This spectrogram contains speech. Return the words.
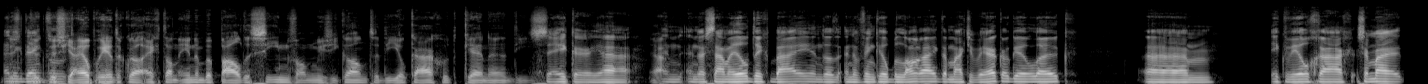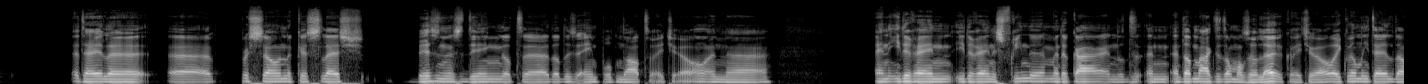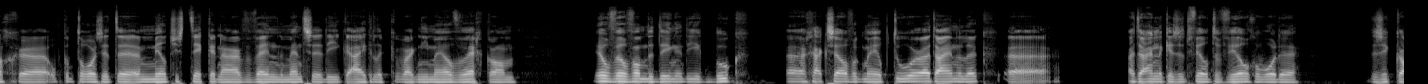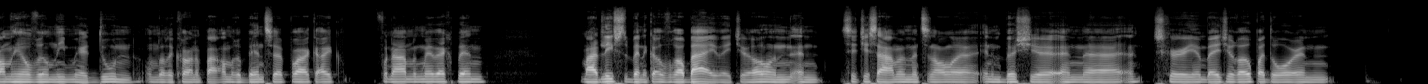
en dus, ik denk dus jij opereert ook wel echt dan in een bepaalde scene van muzikanten die elkaar goed kennen. Die... Zeker, ja. Ja. En, en daar staan we heel dichtbij. En dat, en dat vind ik heel belangrijk. Dat maakt je werk ook heel leuk. Ehm, ik wil graag, zeg maar, het hele eh, persoonlijke slash business ding, dat, eh, dat is één pot nat, weet je wel. En, eh, en iedereen, iedereen is vrienden met elkaar en dat, en, dat maakt het allemaal zo leuk, weet je wel. Ik wil niet de hele dag op kantoor zitten en mailtjes tikken naar vervelende mensen die ik eigenlijk, waar ik niet mee overweg kan. Heel veel van de dingen die ik boek, ga ik zelf ook mee op tour uiteindelijk. Uiteindelijk is het veel te veel geworden. Dus ik kan heel veel niet meer doen. Omdat ik gewoon een paar andere bands heb waar ik eigenlijk voornamelijk mee weg ben. Maar het liefste ben ik overal bij, weet je wel. En, en zit je samen met z'n allen in een busje en eh, scheur je een beetje Europa door. En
